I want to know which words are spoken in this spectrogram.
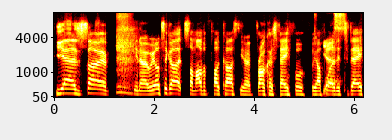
yeah, so you know, we also got some other podcasts, you know, Broncos Faithful. We uploaded Yes. today,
